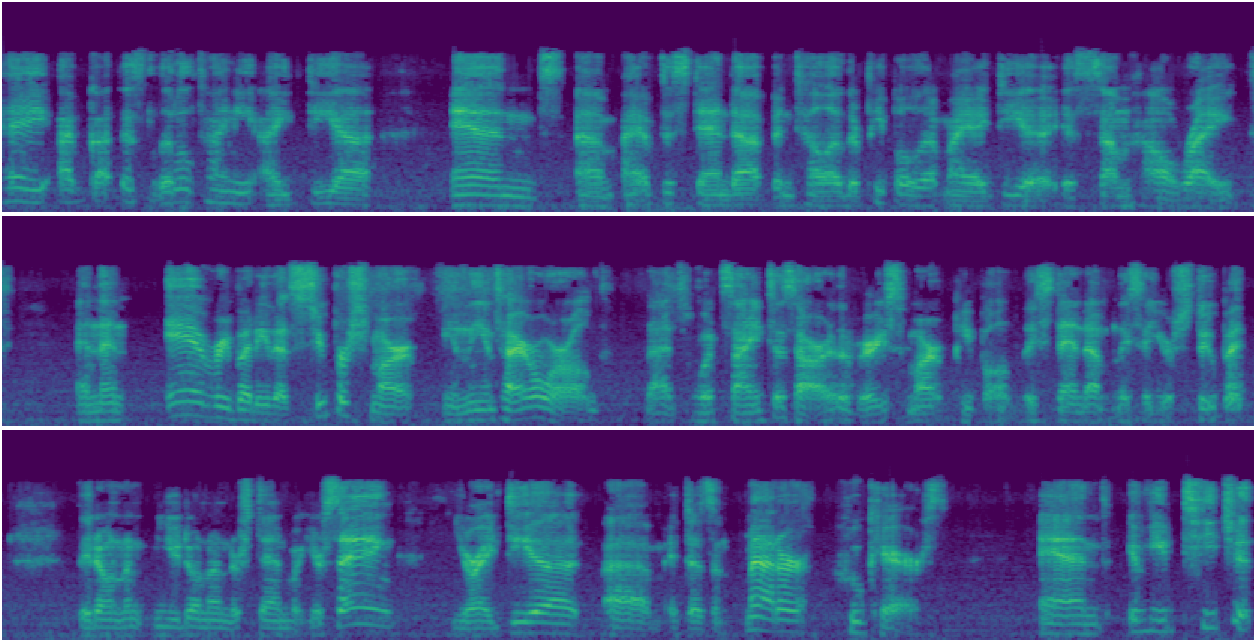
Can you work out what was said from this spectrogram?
hey, I've got this little tiny idea, and um, I have to stand up and tell other people that my idea is somehow right. And then everybody that's super smart in the entire world that's what scientists are. They're very smart people. They stand up and they say you're stupid. They don't. You don't understand what you're saying. Your idea. Um, it doesn't matter. Who cares? And if you teach it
